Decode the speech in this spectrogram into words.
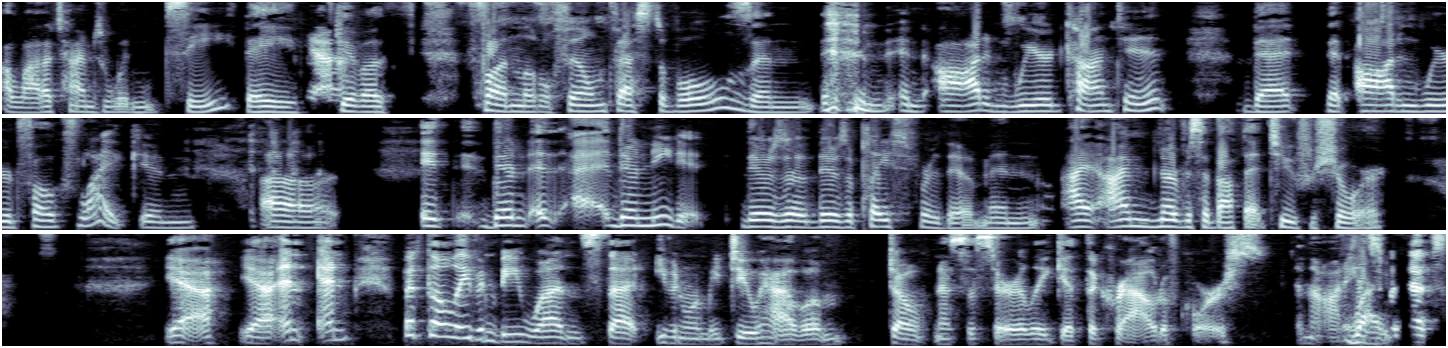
a lot of times wouldn't see. They yeah. give us fun little film festivals and, and, and odd and weird content that that odd and weird folks like, and uh, it they're uh, they're needed. There's a there's a place for them, and I I'm nervous about that too for sure. Yeah, yeah, and and but there'll even be ones that even when we do have them, don't necessarily get the crowd, of course in the audience. Right. But that's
